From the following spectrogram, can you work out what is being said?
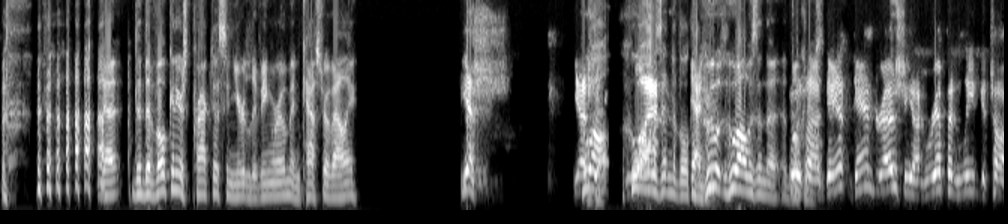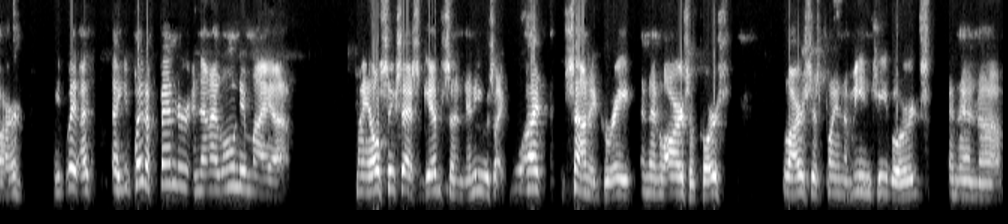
now, did the Vulcaneers practice in your living room in Castro Valley? Yes, yes. Who all who all was in the Vulcaneers? Yeah, who who all was in the It was uh, Dan Dan Drozdy on rip and lead guitar. He played. I, uh, he played a Fender, and then I loaned him my uh, my L6S Gibson, and he was like, "What?" It sounded great. And then Lars, of course, Lars just playing the mean keyboards, and then uh,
